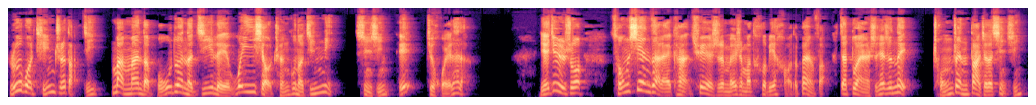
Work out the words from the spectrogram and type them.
如果停止打击，慢慢的、不断的积累微小成功的经历，信心哎就回来了。也就是说，从现在来看，确实没什么特别好的办法在短时间之内重振大家的信心。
